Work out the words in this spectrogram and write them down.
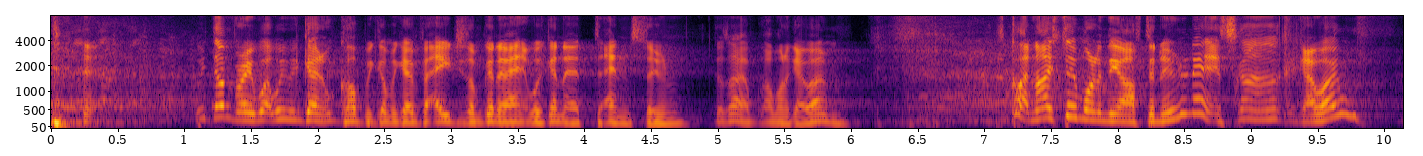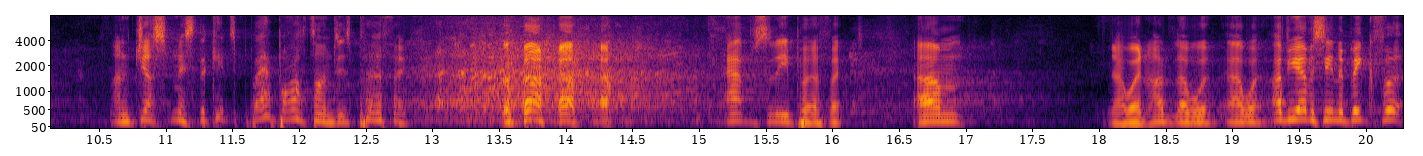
We've done very well. We've been going. Oh God, we're going to be going for ages. I'm going to. End, we're going to end soon because I, I want to go home. It's quite nice doing one in the afternoon, isn't it? It's, uh, I could go home and just miss the kids' bath bath times. It's perfect. Absolutely perfect. Um, I won't. I, I won't, I won't. Have you ever seen a Bigfoot?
